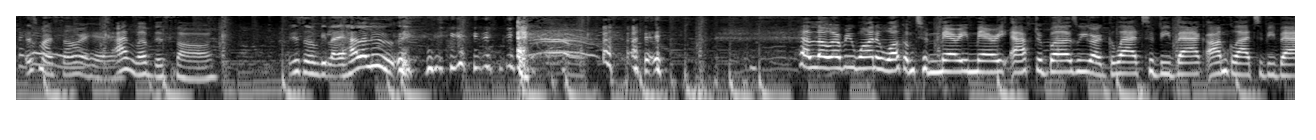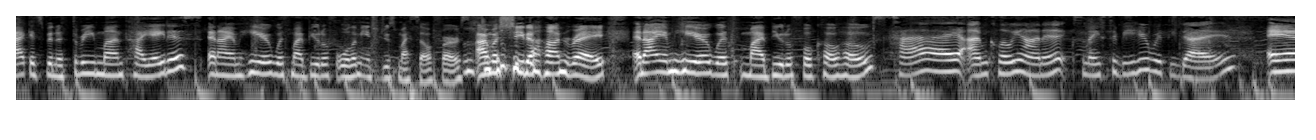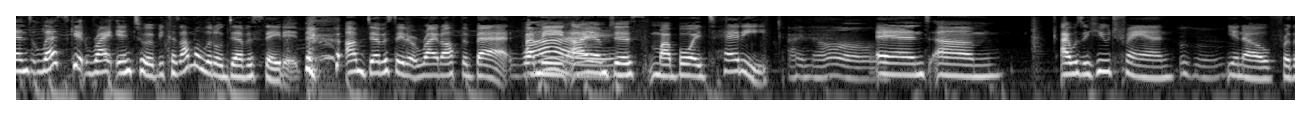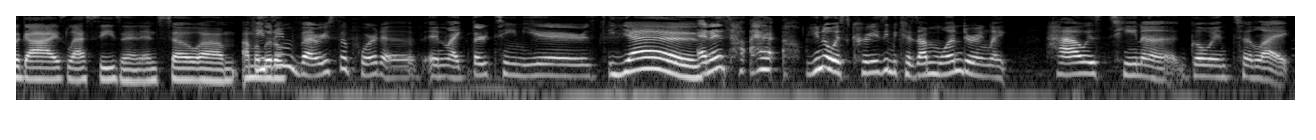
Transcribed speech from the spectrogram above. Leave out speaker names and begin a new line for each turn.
That's my song right here.
I love this song.
You just want to be like, hallelujah.
Hello, everyone, and welcome to Mary Mary After Buzz. We are glad to be back. I'm glad to be back. It's been a three month hiatus, and I am here with my beautiful. Well, let me introduce myself first. I'm Ashita Hanre, and I am here with my beautiful co-host.
Hi, I'm Chloe Onyx. Nice to be here with you guys.
And let's get right into it because I'm a little devastated. I'm devastated right off the bat. Why? I mean, I am just my boy Teddy.
I know.
And um, I was a huge fan,
Mm-hmm.
you know, for the guys last season, and so um, I'm a little.
he seemed very supportive in like 13 years.
yes,
And it's, you know, it's crazy because I'm wondering, like, how is Tina going to, like,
